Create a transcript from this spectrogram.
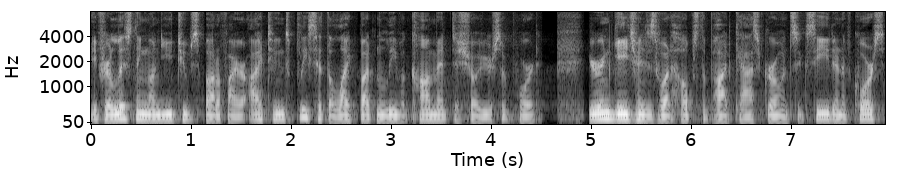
If you're listening on YouTube, Spotify, or iTunes, please hit the like button, and leave a comment to show your support. Your engagement is what helps the podcast grow and succeed. And of course,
